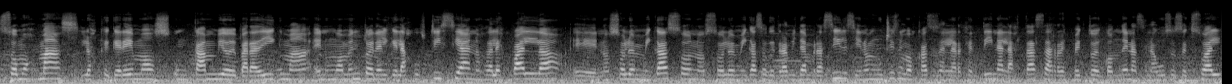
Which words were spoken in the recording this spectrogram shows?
somos más los que queremos un cambio de paradigma en un momento en el que la justicia nos da la espalda, eh, no solo en mi caso, no solo en mi caso que tramita en Brasil, sino en muchísimos casos en la Argentina. Las tasas respecto de condenas en abuso sexual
